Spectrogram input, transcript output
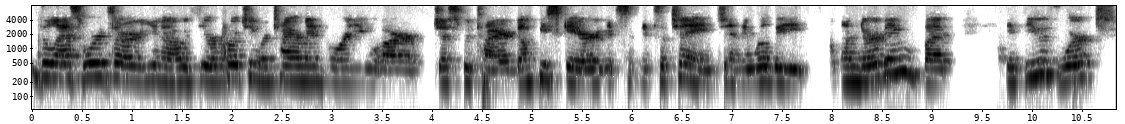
the last words are, you know, if you're approaching retirement or you are just retired, don't be scared. It's it's a change, and it will be unnerving, but if you've worked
